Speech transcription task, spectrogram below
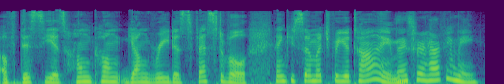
of this year's Hong Kong Young Readers Festival. Thank you so much for your time. Thanks for having me.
